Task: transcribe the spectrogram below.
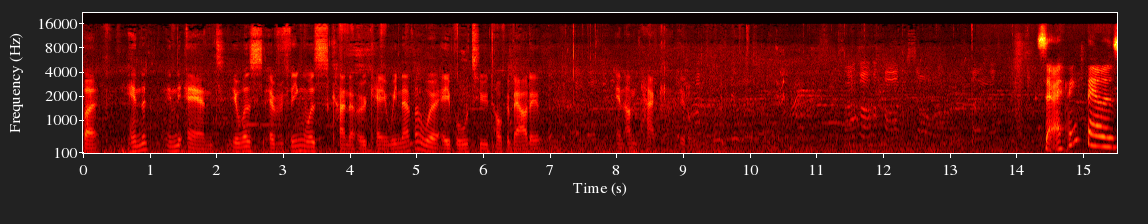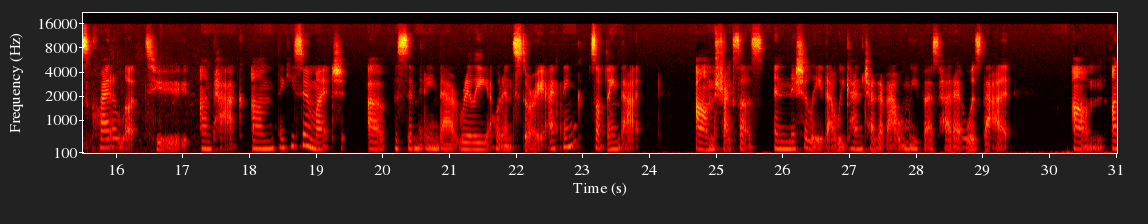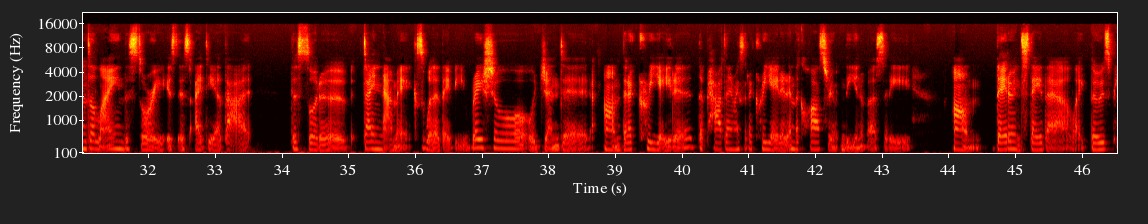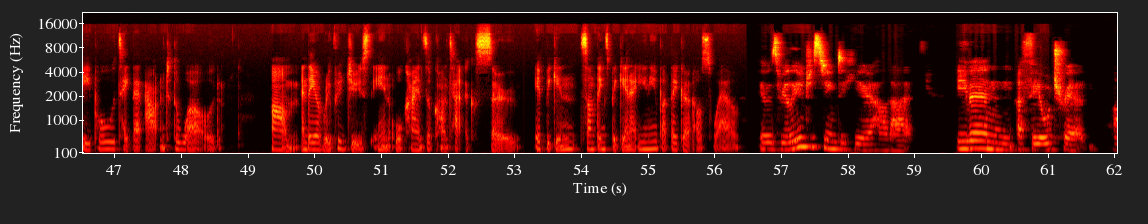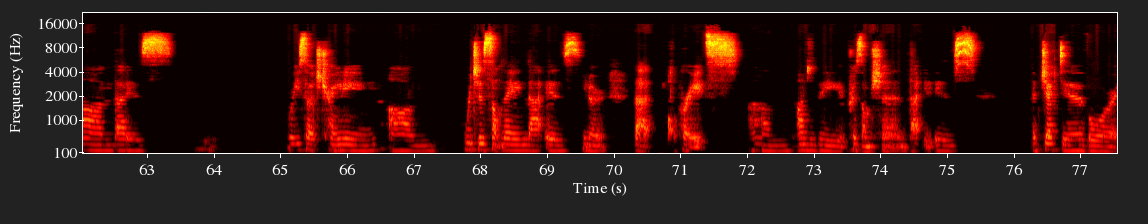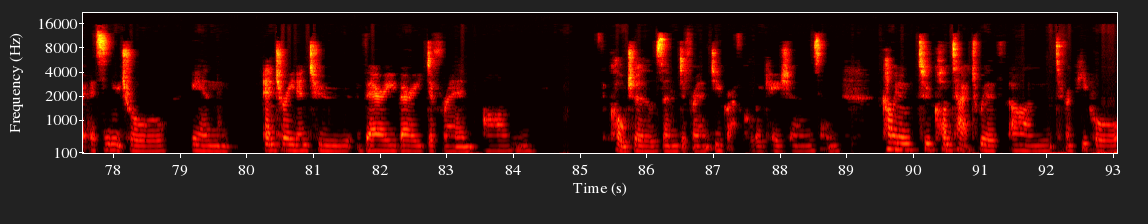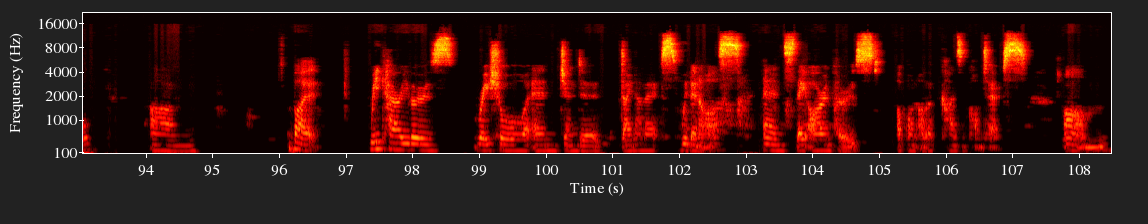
but in the in the end, it was everything was kind of okay. We never were able to talk about it and unpack it all. So I think there was quite a lot to unpack. Um, thank you so much uh, for submitting that really important story. I think something that um, strikes us initially that we kind of chatted about when we first heard it was that um, underlying the story is this idea that the sort of dynamics, whether they be racial or gendered, um, that are created, the power dynamics that are created in the classroom in the university, um, they don't stay there. Like those people take that out into the world. Um, and they are reproduced in all kinds of contexts. So it begin some things begin at uni, but they go elsewhere. It was really interesting to hear how that even a field trip um, that is research training, um, which is something that is, you know, that operates um, under the presumption that it is objective or it's neutral in entering into very, very different um, cultures and different geographical locations and coming into contact with um, different people. Um, but we carry those racial and gender dynamics within us, and they are imposed upon other kinds of contexts. Um,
